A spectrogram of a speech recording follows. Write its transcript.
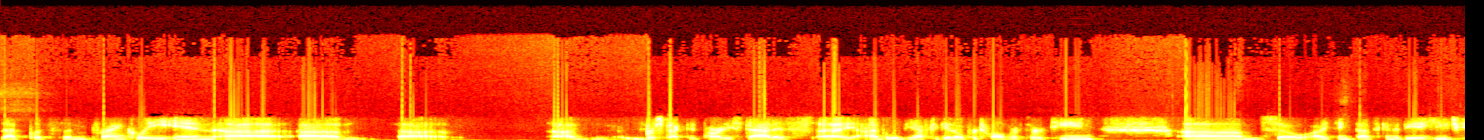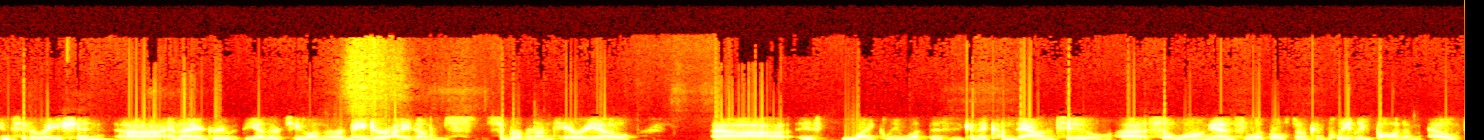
that puts them, frankly, in um, respected party status. I believe you have to get over 12 or 13. Um, so I think that's going to be a huge consideration. Uh, and I agree with the other two on the remainder items. Suburban Ontario uh, is likely what this is going to come down to, uh, so long as the Liberals don't completely bottom out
